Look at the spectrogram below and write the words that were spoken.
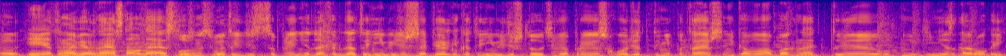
Э, и это, наверное, основная сложность в этой дисциплине, да, когда ты не видишь соперника, ты не видишь, что у тебя происходит, ты не пытаешься никого обогнать, ты вот наедине с дорогой,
